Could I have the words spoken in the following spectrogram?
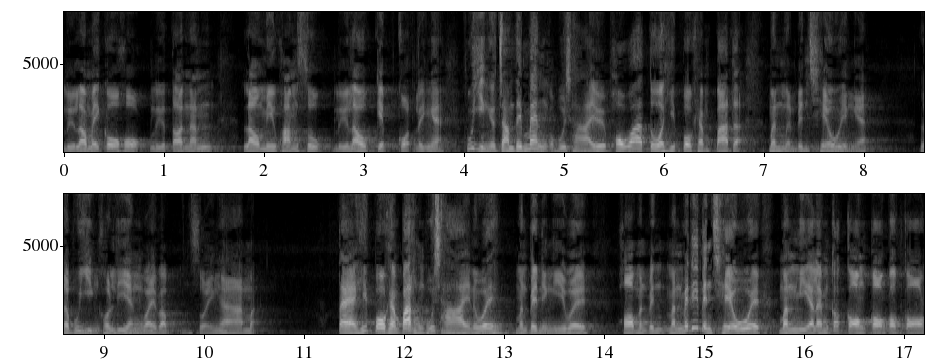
หรือเราไม่โกหก หรือตอนนั้นเรามีความสุข หรือเราเก็บกดอะไรเงี้ย ผู้หญิงจะจำได้แม่นกว่าผู้ชายเว้ยเพราะว่าตัวฮิปโปแคมปัสอะมันเหมือนเป็นเชลฟ์อย่างเงี้ย แล้วผู้หญิงเขาเรียงไว้แบบสวยงามอะ แต่ฮิปโปแคมปัสของผู้ชายนะเว้ยมันเป็นอย่างนี้เว้ย พอมันเป็นมันไม่ได้เป็นเชลเว้ยมันมีอะไรมันก็กองกองกองกอง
